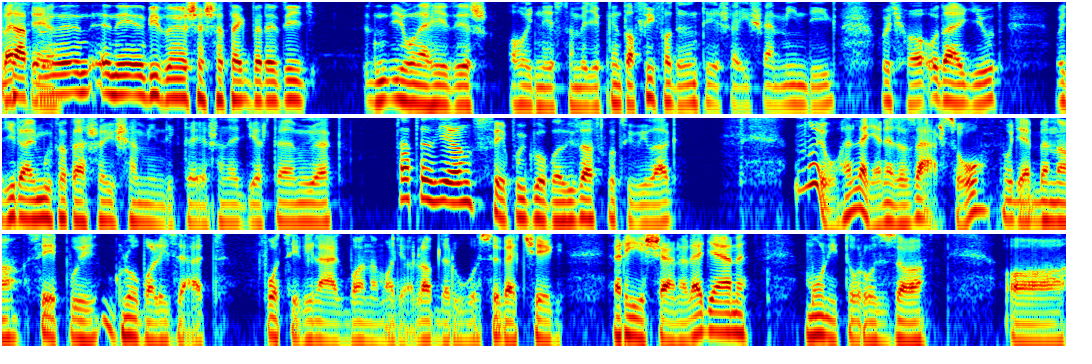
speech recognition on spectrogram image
tehát bizonyos esetekben ez így jó nehéz, és ahogy néztem egyébként, a FIFA döntései sem mindig, hogyha odáig jut, vagy iránymutatásai sem mindig teljesen egyértelműek. Tehát ez ilyen szép új globalizált foci világ. No jó, hát legyen ez a zárszó, hogy ebben a szép új globalizált foci világban a Magyar Labdarúgó Szövetség résen legyen, monitorozza a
